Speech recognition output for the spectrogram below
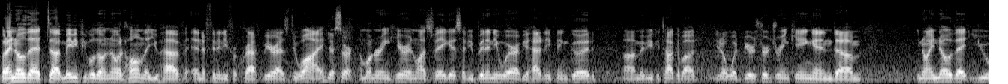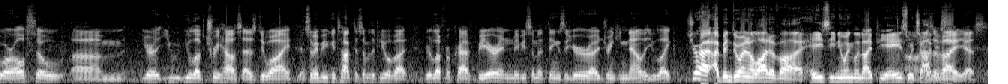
but I know that uh, maybe people don't know at home that you have an affinity for craft beer, as do I. Yes, sir. I'm wondering here in Las Vegas, have you been anywhere? Have you had anything good? Uh, maybe you could talk about, you know, what beers you're drinking and um, you know, I know that you are also um, you're you, you love Treehouse as do I. Yes, so maybe you can talk to some of the people about your love for craft beer and maybe some of the things that you're uh, drinking now that you like. Sure, I, I've been doing a lot of uh, hazy New England IPAs, which Oh, as have I, yes.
